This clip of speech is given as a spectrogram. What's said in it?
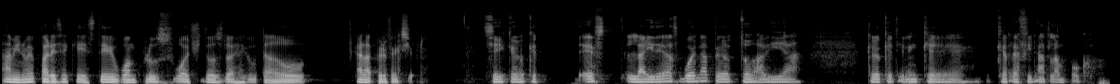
a mí no me parece que este OnePlus Watch 2 lo ha ejecutado a la perfección. Sí, creo que es, la idea es buena, pero todavía creo que tienen que, refinarla un poco.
